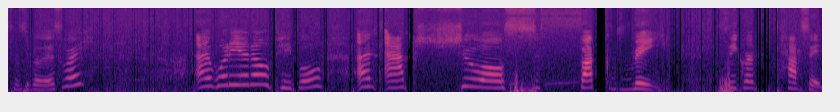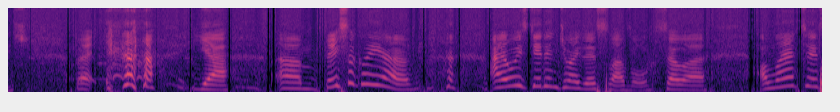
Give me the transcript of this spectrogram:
Supposed to go this way? And what do you know, people? An actual fuck me secret passage. But, yeah. Um, basically, uh, I always did enjoy this level. So, uh, Atlantis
